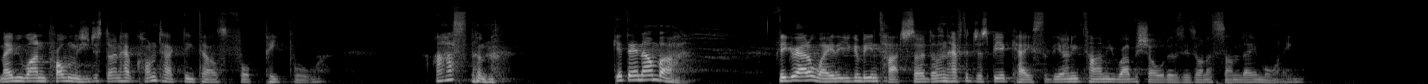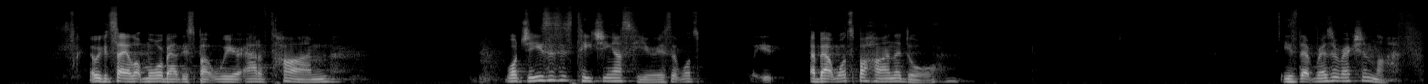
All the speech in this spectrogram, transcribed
Maybe one problem is you just don't have contact details for people. Ask them, get their number. Figure out a way that you can be in touch so it doesn't have to just be a case that the only time you rub shoulders is on a Sunday morning. And we could say a lot more about this, but we're out of time. What Jesus is teaching us here is that what's about what's behind the door is that resurrection life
